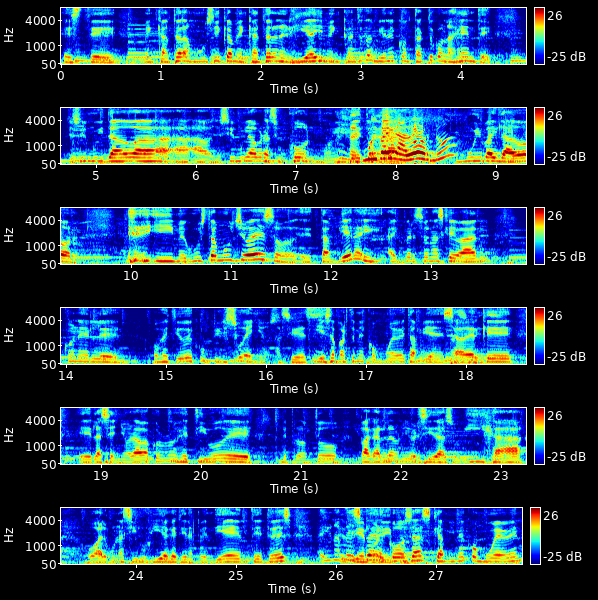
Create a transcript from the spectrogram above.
Este, me encanta la música, me encanta la energía y me encanta también el contacto con la gente. Yo soy muy dado a, a- a- yo soy muy abrazucón, muy, bailador, ¿no? Muy bailador. Y me gusta mucho eso. Eh, También hay, hay personas que van con el eh, objetivo de cumplir sueños. Así es. Y esa parte me conmueve también, saber es. que eh, la señora va con un objetivo de de pronto pagarle la universidad a su hija o alguna cirugía que tiene pendiente. Entonces hay una Es mezcla de cosas que a mí me conmueven.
